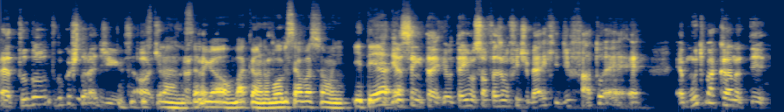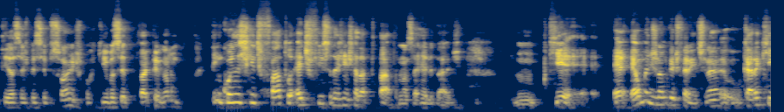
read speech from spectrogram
é tudo, tudo costuradinho, isso é ótimo. Isso é legal, bacana, boa observação aí. E, ter... e, e assim, tá, eu tenho só fazer um feedback, de fato é, é, é muito bacana ter, ter essas percepções, porque você vai pegando tem coisas que de fato é difícil da gente adaptar para nossa realidade. Hum, que é, é, é, uma dinâmica diferente, né? O cara que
